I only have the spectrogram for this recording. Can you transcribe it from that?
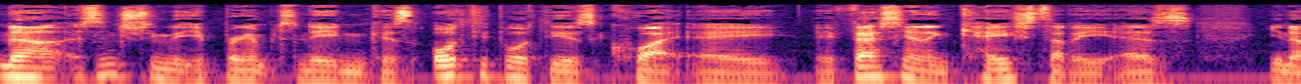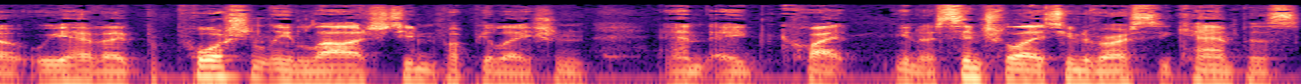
Now, it's interesting that you bring up Dunedin because Ōtepoti is quite a, a fascinating case study as, you know, we have a proportionately large student population and a quite, you know, centralized university campus,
